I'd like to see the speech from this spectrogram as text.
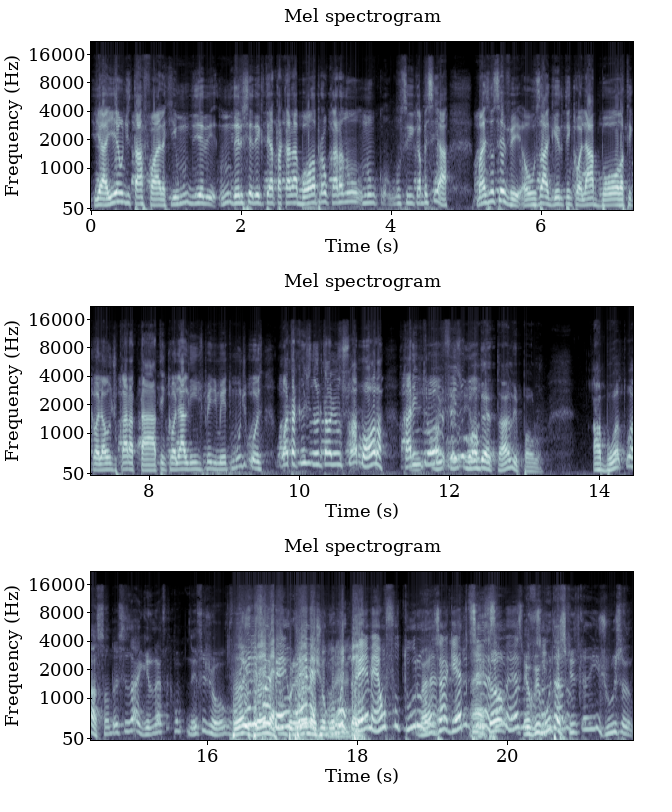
E aí é onde tá a falha, que um, dele, um deles teria que ter atacado a bola para o cara não, não conseguir cabecear. Mas você vê, o zagueiro tem que olhar a bola, tem que olhar onde o cara tá, tem que olhar a linha de impedimento, um monte de coisa. O atacante não, ele tá olhando só a bola. O cara entrou e fez o E um gol. detalhe, Paulo. A boa atuação desse zagueiro nessa, nesse jogo. Foi o Ele foi Bremer, bem, o Bremer jogou o muito bem. Bremer é um futuro Né? zagueiro de É, seleção então, mesmo. eu vi muitas críticas injustas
